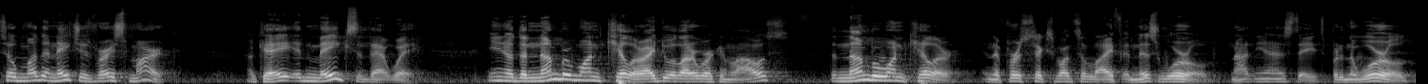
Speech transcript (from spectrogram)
So Mother Nature is very smart. Okay, it makes it that way. You know, the number one killer, I do a lot of work in Laos, the number one killer in the first six months of life in this world, not in the United States, but in the world,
